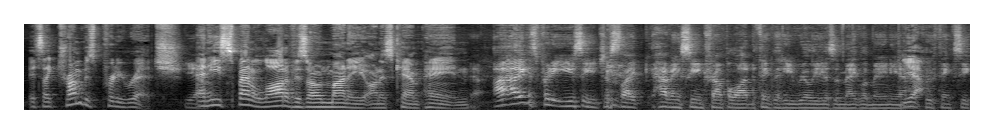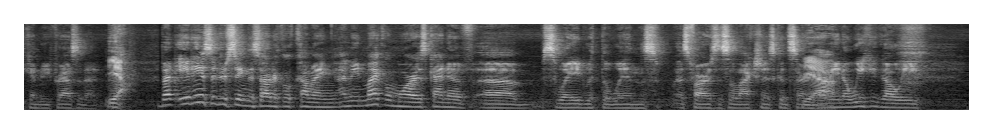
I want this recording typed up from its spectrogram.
It's like Trump is pretty rich, Yeah. and he spent a lot of his own money on his campaign. Yeah. I, I think it's pretty easy, just like having seen Trump a lot, to think that he really is a megalomaniac Yeah. who thinks he can be president. Yeah. But it is interesting this article coming. I mean, Michael Moore is kind of um, swayed with the winds as far as this election is concerned. Yeah. I mean, a week ago he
